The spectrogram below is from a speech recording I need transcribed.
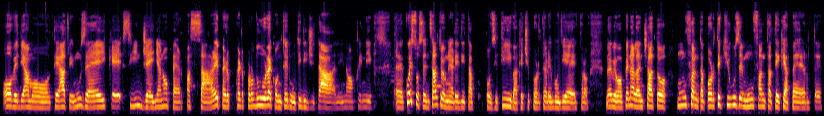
o vediamo teatri e musei che si ingegnano per passare, per, per produrre contenuti digitali, no? Quindi eh, questo senz'altro è un'eredità positiva che ci porteremo dietro. Noi abbiamo appena lanciato Mufant a porte chiuse, Mufant a teche aperte,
